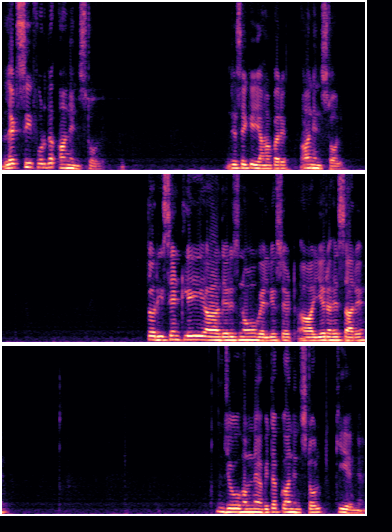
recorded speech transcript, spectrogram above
let see for the uninstall जैसे कि यहाँ पर अन इंस्टॉल तो recently there is no value set ये रहे सारे जो हमने अभी तक अन इंस्टॉल किए हैं.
